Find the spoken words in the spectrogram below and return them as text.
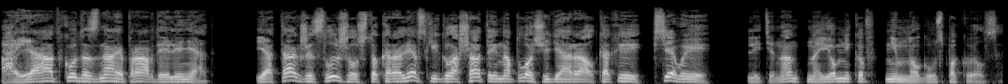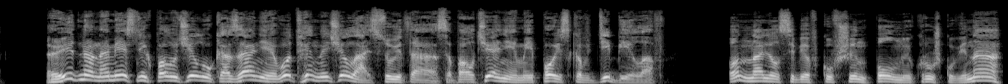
А я откуда знаю, правда или нет? Я также слышал, что королевский глашатый на площади орал, как и все вы». Лейтенант наемников немного успокоился. Видно, наместник получил указание, вот и началась суета с ополчением и поисков дебилов. Он налил себе в кувшин полную кружку вина,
